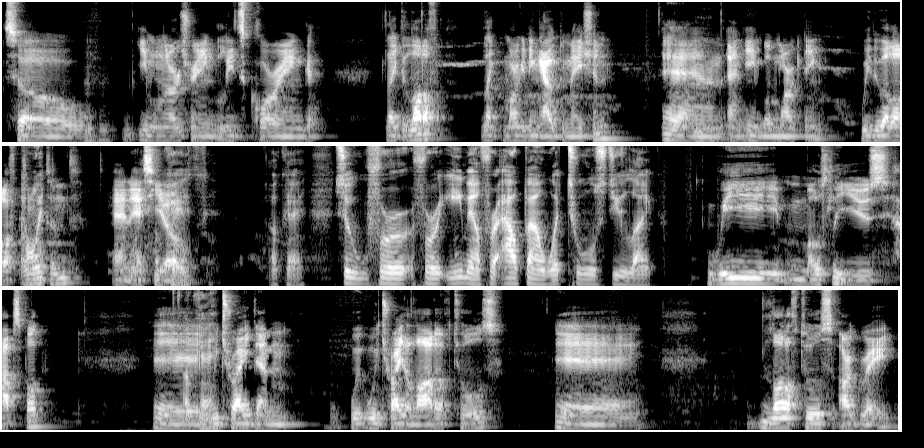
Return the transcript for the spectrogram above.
So mm-hmm. email nurturing, lead scoring, like a lot of like marketing automation and and email marketing. We do a lot of content and, and SEO. Okay. okay. So for for email for outbound, what tools do you like? We mostly use HubSpot. Uh, okay. We tried them. We, we tried a lot of tools. Uh, a lot of tools are great,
